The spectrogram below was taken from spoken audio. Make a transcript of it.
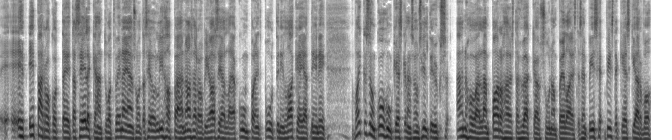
e-, e-, epärokotteita selkään tuolta Venäjän suunta, siellä on lihapää Nasarovi asialla ja kumppanit Putinin lakejat, niin, niin vaikka se on kohun keskellä, se on silti yksi NHLn parhaista hyökkäyssuunnan pelaajista. Sen pistekeskiarvo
